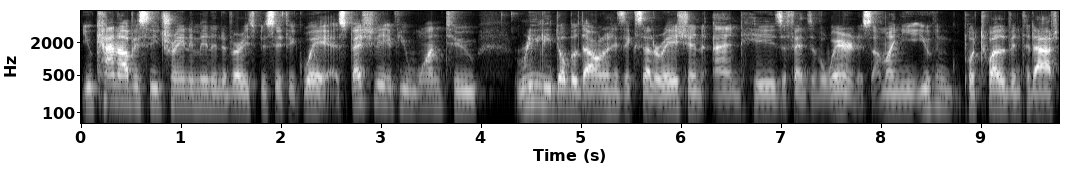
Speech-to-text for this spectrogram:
you can obviously train him in in a very specific way, especially if you want to really double down on his acceleration and his offensive awareness. I mean, you, can put 12 into that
